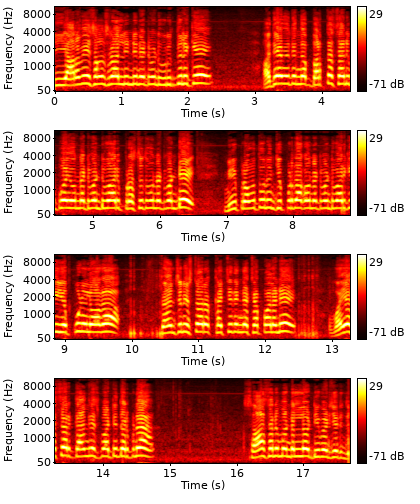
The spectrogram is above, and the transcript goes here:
ఈ అరవై సంవత్సరాలు నిండినటువంటి వృద్ధులకి అదేవిధంగా భర్త చనిపోయి ఉన్నటువంటి వారి ప్రస్తుతం ఉన్నటువంటి మీ ప్రభుత్వం నుంచి ఇప్పటిదాకా ఉన్నటువంటి వారికి ఎప్పుడులోగా పెన్షన్ ఇస్తారో ఖచ్చితంగా చెప్పాలని వైఎస్ఆర్ కాంగ్రెస్ పార్టీ తరఫున శాసనమండలిలో డిమాండ్ చేయడం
